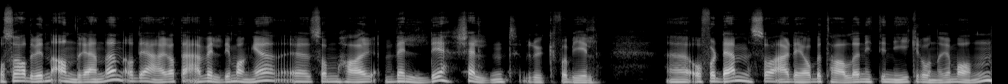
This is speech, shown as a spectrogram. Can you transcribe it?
Og så hadde vi den andre enden, og det er at det er veldig mange som har veldig sjeldent bruk for bil. Og for dem så er det å betale 99 kroner i måneden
